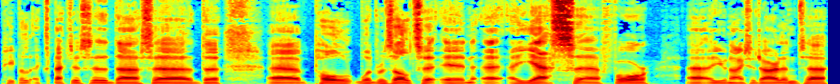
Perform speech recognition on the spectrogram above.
people expected that uh, the poll would result in a, a yes for a united Ireland. yeah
